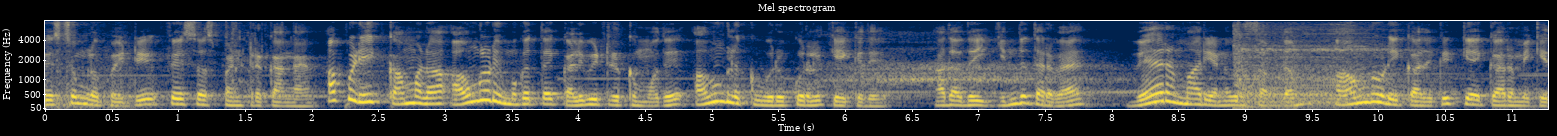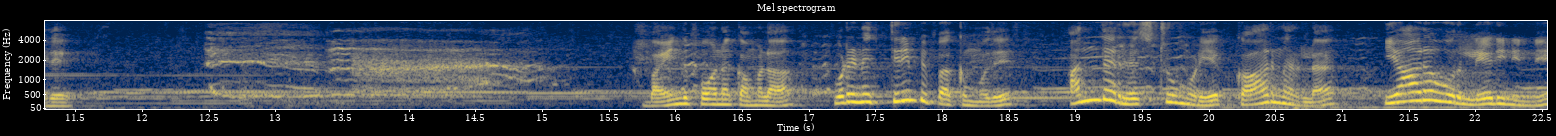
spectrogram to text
ரெஸ்ட் ரூம்ல போயிட்டு ஃபேஸ் வாஷ் பண்ணிட்டு இருக்காங்க. அப்படி கமலா அவங்களுடைய முகத்தை கழுவிட்டு இருக்கும் போது அவங்களுக்கு ஒரு குரல் கேட்குது அதாவது இந்த தடவை வேற மாதிரியான ஒரு சப்தம் அவங்களுடைய காதுக்கு கேட்க ஆரம்பிக்குது. பயந்து போன கமலா உடனே திரும்பி பார்க்கும்போது அந்த ரெஸ்ட் ரூமுடைய கார்னரில் யாரோ ஒரு லேடி நின்று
